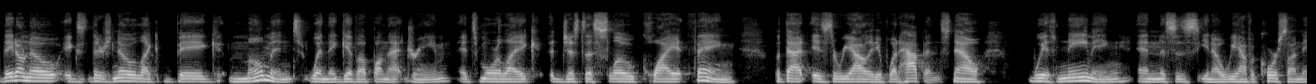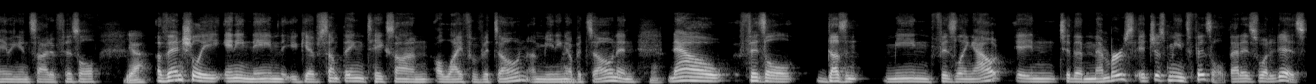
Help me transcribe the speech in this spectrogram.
they don't know ex- there's no like big moment when they give up on that dream. It's more like just a slow quiet thing but that is the reality of what happens. Now with naming and this is you know we have a course on naming inside of fizzle. Yeah. Eventually any name that you give something takes on a life of its own a meaning of its own and yeah. now fizzle doesn't mean fizzling out into the members. It just means fizzle. That is what it is.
